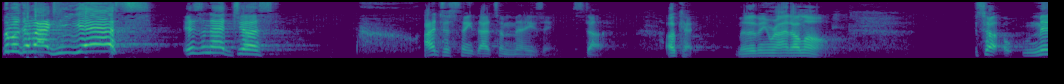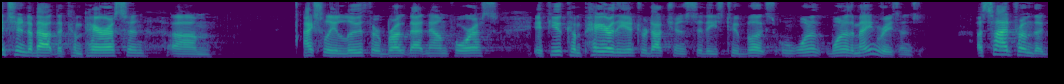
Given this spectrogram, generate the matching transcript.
The book of Acts, yes! Isn't that just, I just think that's amazing stuff. Okay, moving right along. So, mentioned about the comparison. Um, actually, Luther broke that down for us. If you compare the introductions to these two books, one of, one of the main reasons, aside from the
